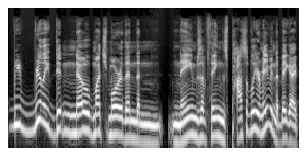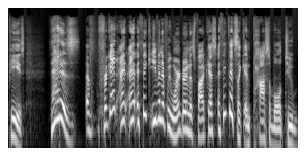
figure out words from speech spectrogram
we really didn't know much more than the n- names of things possibly, or maybe even the big IPs. That is, uh, forget. I, I- think even if we weren't doing this podcast, I think that's like impossible to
